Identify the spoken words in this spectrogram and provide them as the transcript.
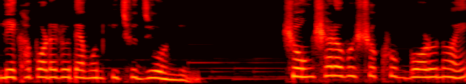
লেখাপড়ারও তেমন কিছু জোর নেই। সংসার অবশ্য খুব বড় নয়,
